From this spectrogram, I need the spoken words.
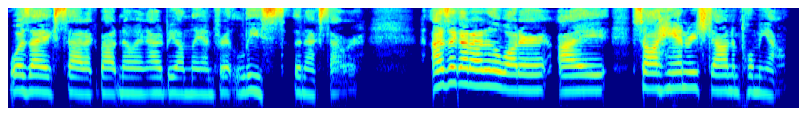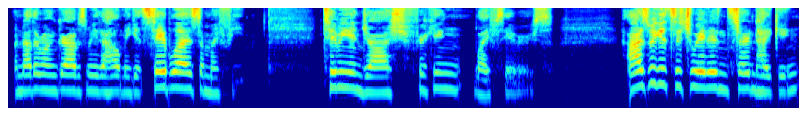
was I ecstatic about knowing I would be on land for at least the next hour. As I got out of the water, I saw a hand reach down and pull me out. Another one grabs me to help me get stabilized on my feet. Timmy and Josh, freaking lifesavers. As we get situated and started hiking,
